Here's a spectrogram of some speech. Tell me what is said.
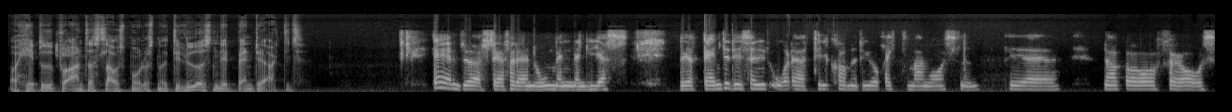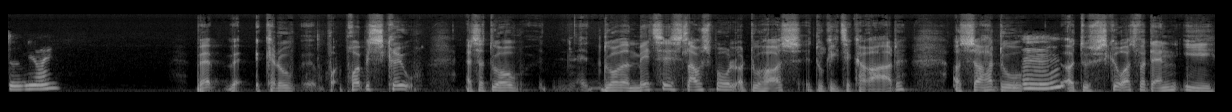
og hæppede på andre slagsmål og sådan noget. Det lyder sådan lidt bandeagtigt. Ja, jamen, det er også derfor, der er nogen, men, men yes, bande, det er sådan et ord, der er tilkommet, det er jo rigtig mange år siden. Det er nok over 40 år siden, jo, ikke? Hvad, hvad, kan du prøve at beskrive, altså du har, du har været med til slagsmål, og du har også, du gik til karate, og så har du, mm. og du skriver også, hvordan I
